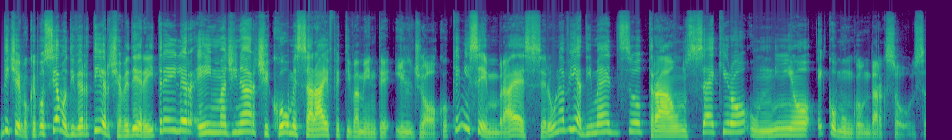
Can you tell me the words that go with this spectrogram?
Dicevo che possiamo divertirci a vedere i trailer e immaginarci come sarà effettivamente il gioco, che mi sembra essere una via di mezzo tra un Sekiro, un Nioh e comunque un Dark Souls.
